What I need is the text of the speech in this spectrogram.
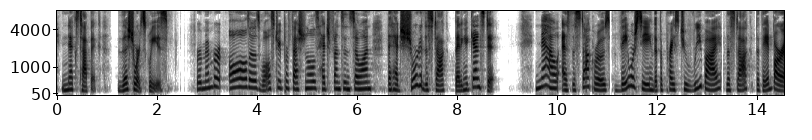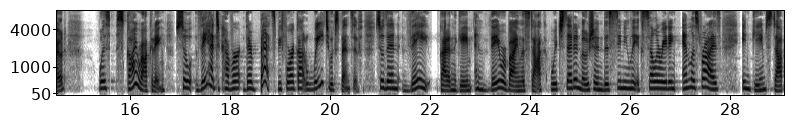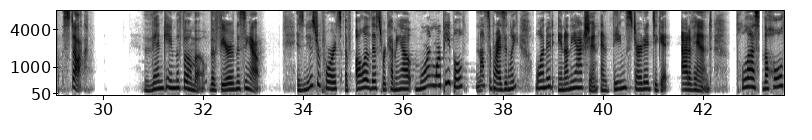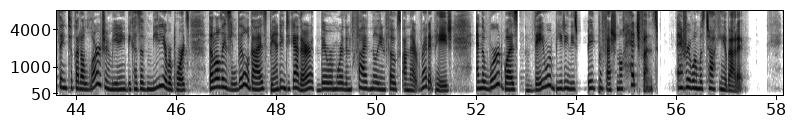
Next topic the short squeeze. Remember all those Wall Street professionals, hedge funds, and so on that had shorted the stock betting against it? Now, as the stock rose, they were seeing that the price to rebuy the stock that they had borrowed was skyrocketing. So they had to cover their bets before it got way too expensive. So then they got in the game and they were buying the stock, which set in motion this seemingly accelerating endless rise in GameStop stock. Then came the FOMO, the fear of missing out. As news reports of all of this were coming out, more and more people, not surprisingly, wanted in on the action and things started to get out of hand. Plus, the whole thing took on a larger meaning because of media reports that all these little guys banding together, there were more than 5 million folks on that Reddit page, and the word was they were beating these big professional hedge funds. Everyone was talking about it.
